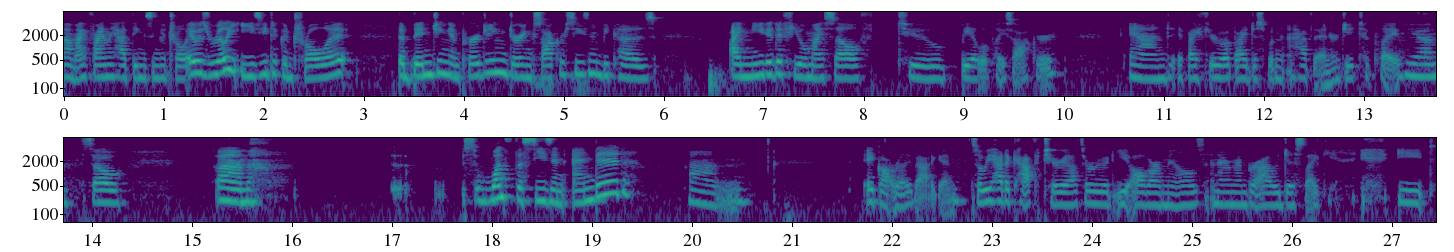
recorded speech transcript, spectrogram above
Um, I finally had things in control. It was really easy to control it, the binging and purging during soccer season because I needed to fuel myself to be able to play soccer. And if I threw up, I just wouldn't have the energy to play. Yeah. So, um, so once the season ended, um, it got really bad again. So we had a cafeteria. That's where we would eat all of our meals. And I remember I would just like eat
